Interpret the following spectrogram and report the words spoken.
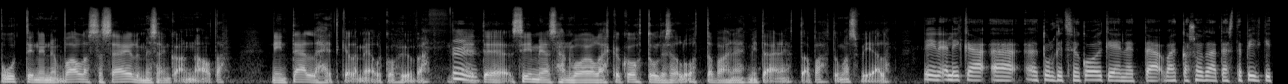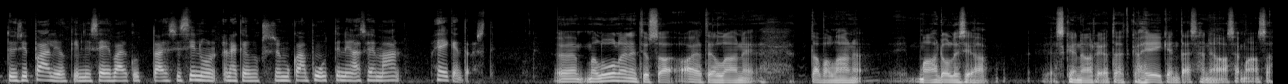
Putinin vallassa säilymisen kannalta niin tällä hetkellä melko hyvä. Mm. Et siinä mielessä hän voi olla ehkä kohtuullisen luottavainen, että mitään ei ole tapahtumassa vielä. Niin, eli äh, tulkitsenko oikein, että vaikka sota tästä pitkittyisi paljonkin, niin se ei vaikuttaisi sinun näkemyksesi mukaan Putinin asemaan heikentävästi? Mä luulen, että jos ajatellaan eh, tavallaan mahdollisia skenaarioita, jotka heikentäisivät hänen asemansa,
